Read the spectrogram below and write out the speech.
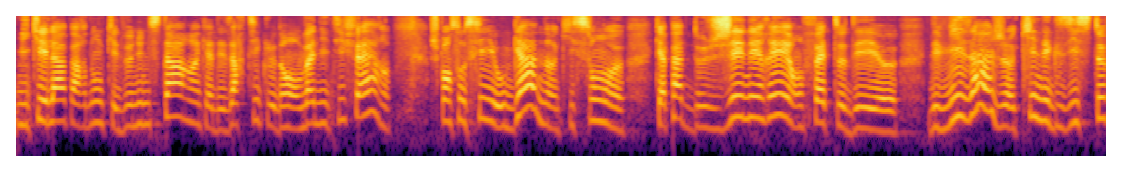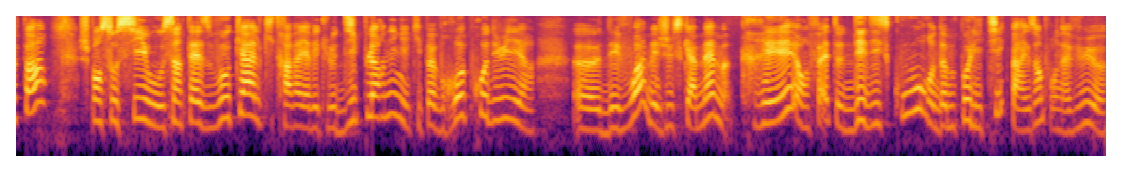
Michela, pardon, qui est devenue une star, hein, qui a des articles dans Vanity Fair. Je pense aussi aux GAN, qui sont capables de générer en fait des, visages qui n'existent n'existe pas. Je pense aussi aux synthèses vocales qui travaillent avec le deep learning et qui peuvent reproduire euh, des voix, mais jusqu'à même créer en fait des discours d'hommes politiques. Par exemple, on a vu euh,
